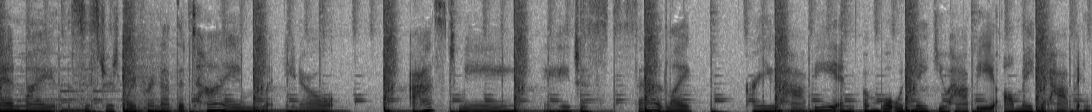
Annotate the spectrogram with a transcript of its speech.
And my sister's boyfriend at the time, you know, asked me, he just said, like, are you happy? And, and what would make you happy? I'll make it happen.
